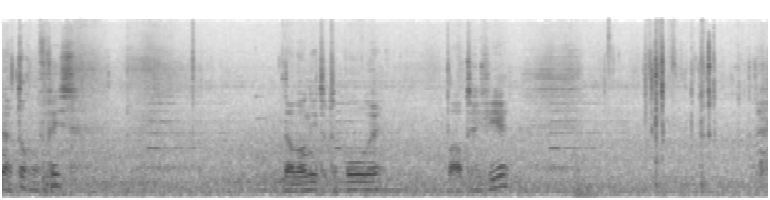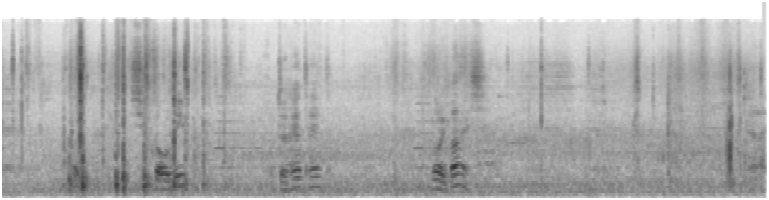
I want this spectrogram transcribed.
Nou, toch nog vis. Dan wel niet op de polder, maar op de rivier. Super ondiep. Op de redhead. Mooi baars. Ja,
